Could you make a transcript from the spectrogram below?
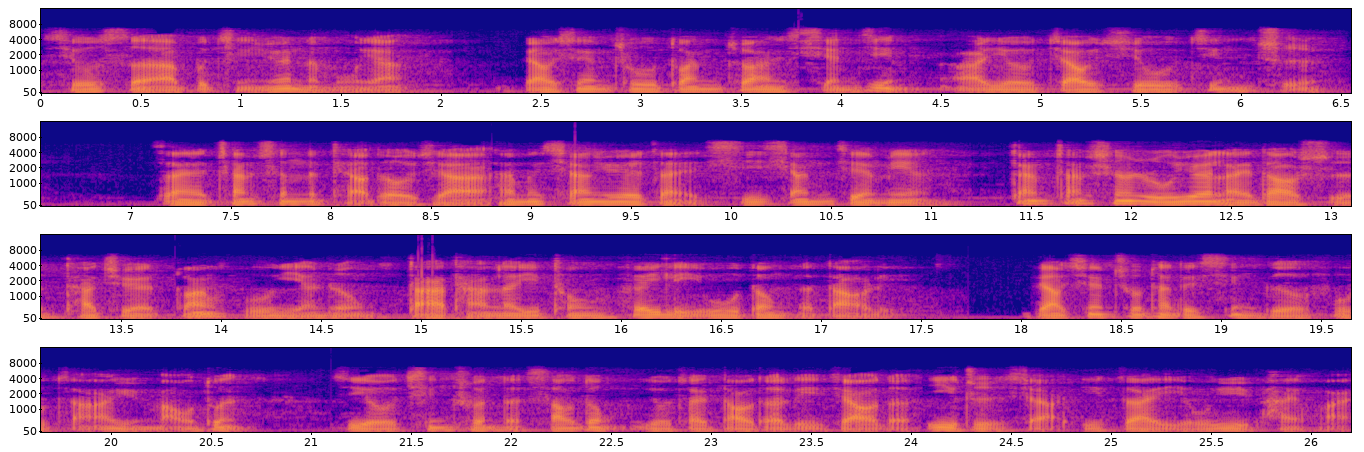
羞涩而不情愿的模样，表现出端庄娴静而又娇羞矜持。在张生的挑逗下，他们相约在西厢见面。当张生如约来到时，他却端服颜容，大谈了一通非礼勿动的道理，表现出他的性格复杂与矛盾，既有青春的骚动，又在道德礼教的抑制下一再犹豫徘徊。《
